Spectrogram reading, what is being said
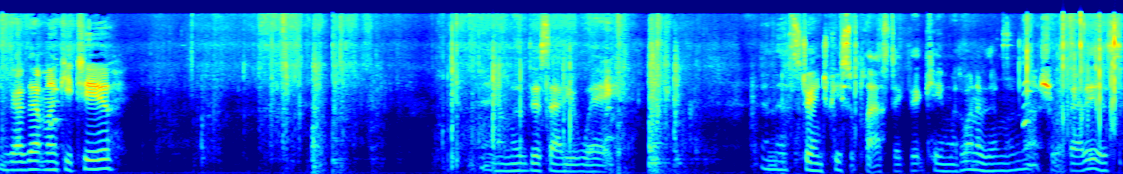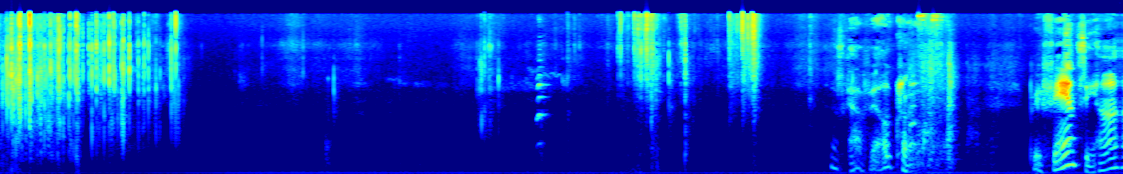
And grab that monkey too. And move this out of your way. And this strange piece of plastic that came with one of them. I'm not sure what that is. It's got Velcro. Pretty fancy, huh?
